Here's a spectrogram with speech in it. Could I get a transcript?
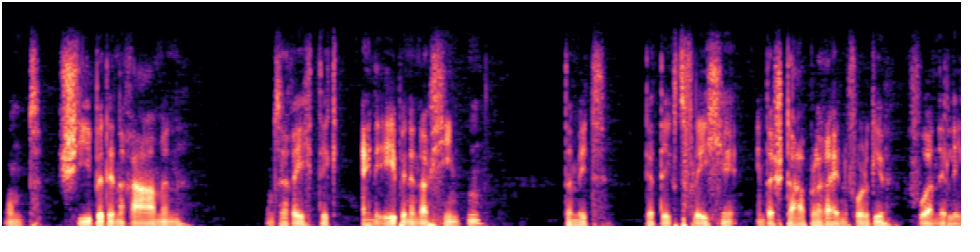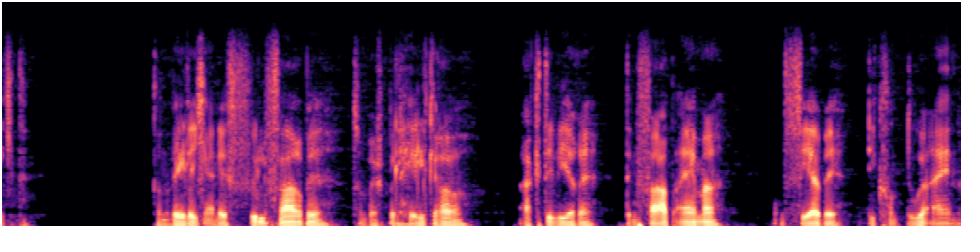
und schiebe den Rahmen, unser Rechteck, eine Ebene nach hinten, damit der Text Fläche in der Stapelreihenfolge vorne liegt. Dann wähle ich eine Füllfarbe, zum Beispiel hellgrau, aktiviere den Farbeimer und färbe die Kontur ein.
